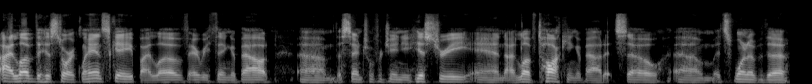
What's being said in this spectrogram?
I love the historic landscape. I love everything about um, the Central Virginia history, and I love talking about it. So um, it's one of the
